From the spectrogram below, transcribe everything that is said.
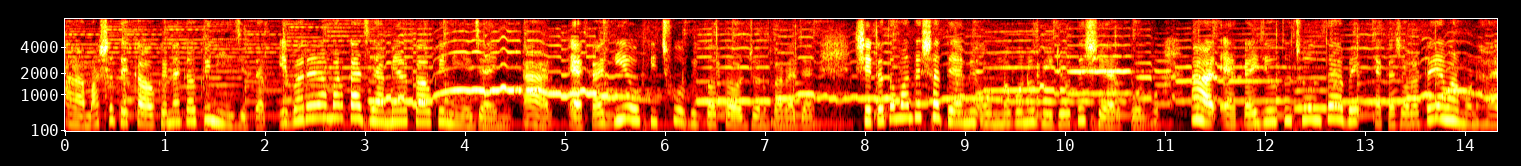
আর আমার সাথে কাউকে না কাউকে নিয়ে যেতাম। এবারে আমার কাজে আমি আর কাউকে নিয়ে যাইনি। আর একা গিয়েও কিছু অভিজ্ঞতা অর্জন করা যায়। সেটা তোমাদের সাথে আমি অন্য কোনো ভিডিওতে শেয়ার করব। আর একাই যেহেতু চলতে হবে, একা চলাটাই আমার মনে হয়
